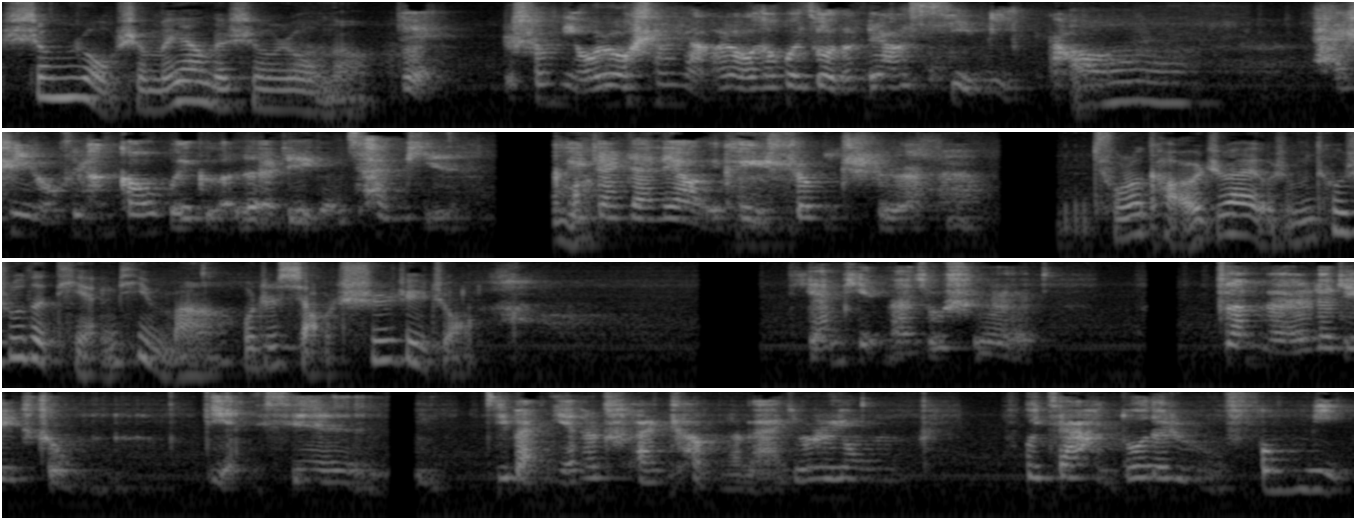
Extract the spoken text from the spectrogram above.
生肉什么样的生肉呢？对，生牛肉、生羊肉，它会做的非常细密，然后哦，还是一种非常高规格的这个餐品，可以蘸蘸料，也可以生吃。除了烤肉之外，有什么特殊的甜品吗？或者小吃这种？甜品呢，就是专门的这种点心，几百年的传承了吧，就是用会加很多的这种蜂蜜，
